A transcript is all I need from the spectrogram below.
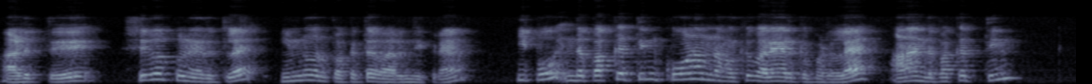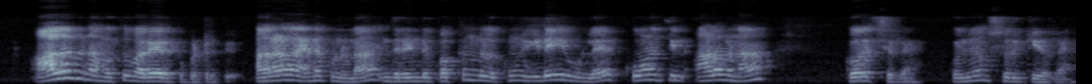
அடுத்து சிவப்பு நிறத்துல இன்னொரு பக்கத்தை வரைஞ்சிக்கிறேன். இப்போ இந்த பக்கத்தின் கோணம் நமக்கு வரையறுக்கப்படல. ஆனா இந்த பக்கத்தின் அளவு நமக்கு வரையறுக்கப்பட்டிருக்கு. அதனால நான் என்ன பண்ணுன்னா இந்த ரெண்டு பக்கங்களுக்கும் இடையே உள்ள கோணத்தின் அளவை நான் குறைச்சிடுறேன். கொஞ்சம் சுருக்கிடுறேன்.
